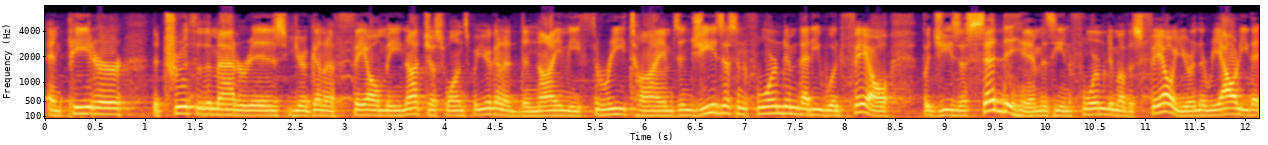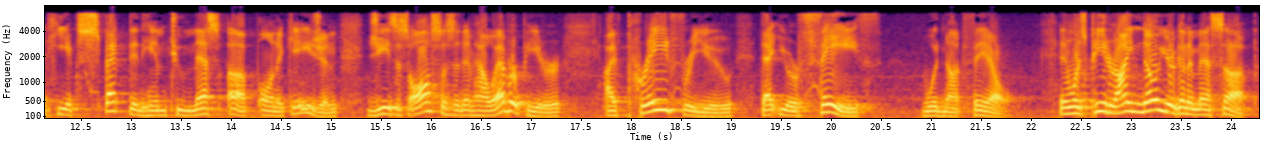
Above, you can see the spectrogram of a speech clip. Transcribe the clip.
And Peter, the truth of the matter is, you're going to fail me, not just once, but you're going to deny me three times. And Jesus informed him that he would fail, but Jesus said to him, as he informed him of his failure and the reality that he expected him to mess up on occasion, Jesus also said to him, However, Peter, I've prayed for you that your faith would not fail. In other words, Peter, I know you're going to mess up,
